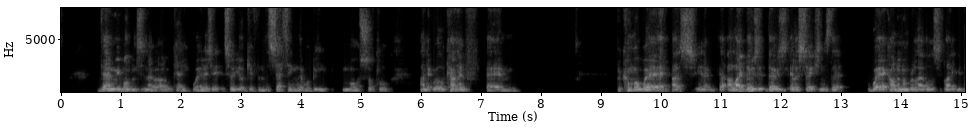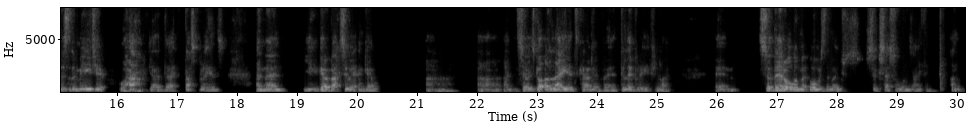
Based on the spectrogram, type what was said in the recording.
Then we want them to know, okay, where is it? So you'll give them the setting that will be more subtle, and it will kind of um, become aware as you know. I like those those illustrations that work on a number of levels. Like there's an immediate, wow, yeah, that's brilliant, and then you can go back to it and go, ah, ah, and so it's got a layered kind of uh, delivery, if you like. Um, so they're all the, always the most successful ones, I think, and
